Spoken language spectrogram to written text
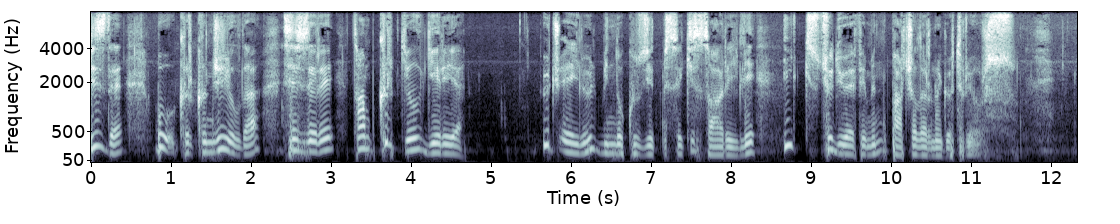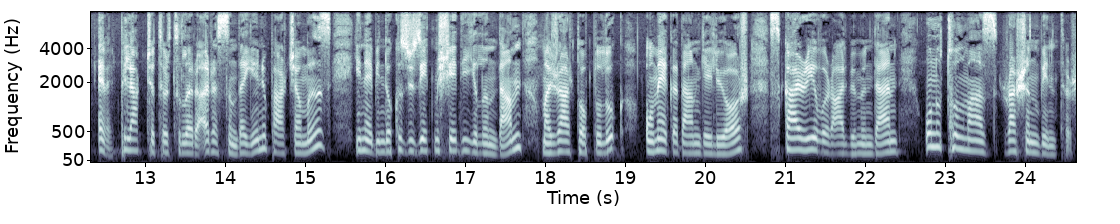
Biz de bu 40. yılda sizleri tam 40 yıl geriye 3 Eylül 1978 tarihli ilk Stüdyo FM'in parçalarına götürüyoruz. Evet plak çıtırtıları arasında yeni parçamız yine 1977 yılından Macar topluluk Omega'dan geliyor. Sky River albümünden unutulmaz Russian Winter.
